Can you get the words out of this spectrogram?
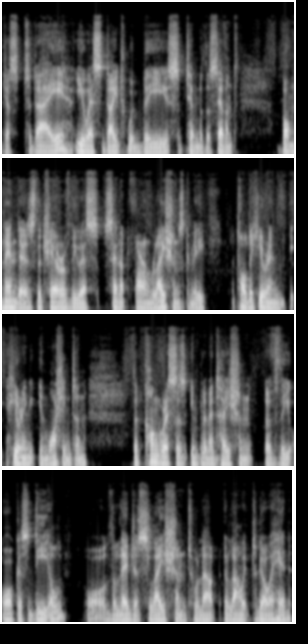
just today, US date would be September the 7th. Bob Menendez, the chair of the US Senate Foreign Relations Committee, told a hearing, hearing in Washington that Congress's implementation of the AUKUS deal, or the legislation to allow, allow it to go ahead,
